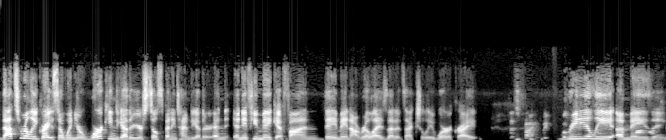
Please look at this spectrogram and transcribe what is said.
that's really great. So when you're working together, you're still spending time together. And and if you make it fun, they may not realize that it's actually work, right? that's right. Really amazing.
